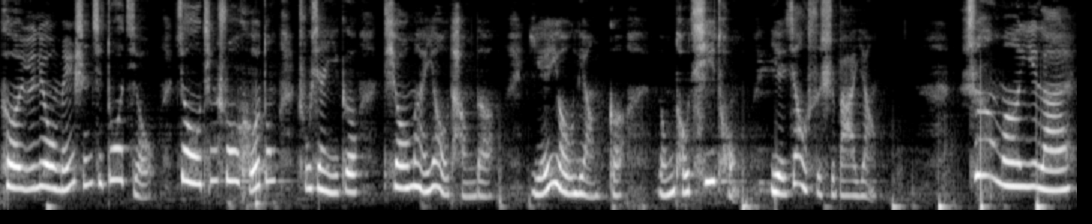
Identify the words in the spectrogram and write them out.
可于六没神气多久，就听说河东出现一个挑卖药糖的，也有两个龙头七筒，也叫四十八样。这么一来。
